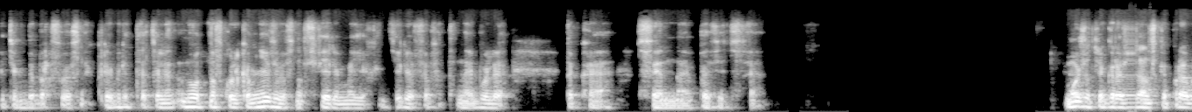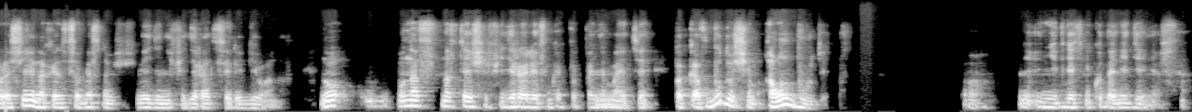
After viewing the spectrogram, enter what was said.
этих добросовестных приобретателей. Ну вот, насколько мне известно, в сфере моих интересов это наиболее такая ценная позиция. Может ли гражданское право России находиться в совместном ведении Федерации регионов? Ну, у нас настоящий федерализм, как вы понимаете, пока в будущем, а он будет. Нигде никуда не денешься.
